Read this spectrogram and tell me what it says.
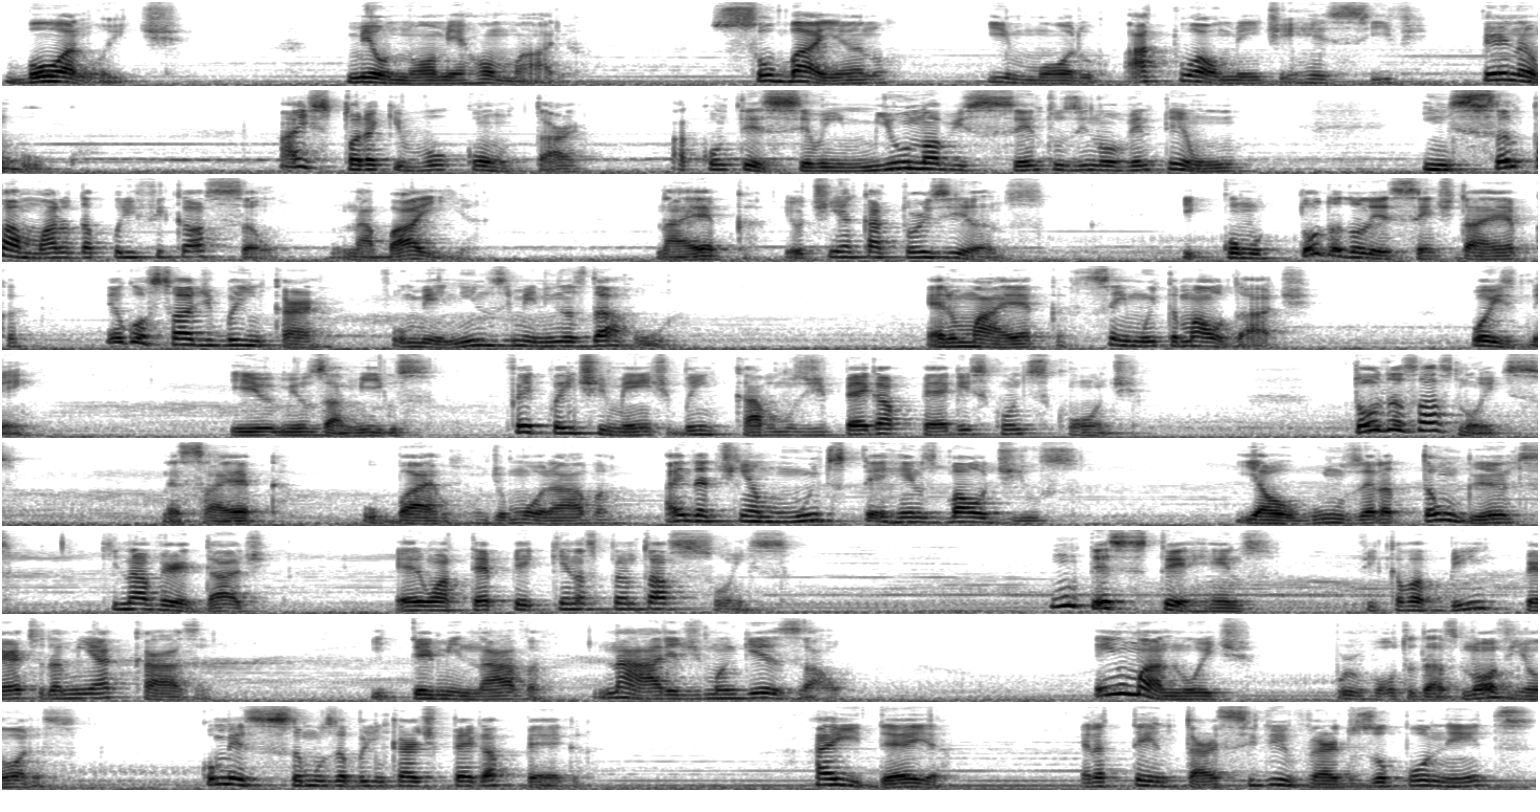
Boa noite. Meu nome é Romário. Sou baiano e moro atualmente em Recife, Pernambuco. A história que vou contar aconteceu em 1991, em Santo Amaro da Purificação, na Bahia. Na época, eu tinha 14 anos. E como todo adolescente da época, eu gostava de brincar com meninos e meninas da rua. Era uma época sem muita maldade. Pois bem, eu e meus amigos frequentemente brincávamos de pega-pega e esconde-esconde. Todas as noites. Nessa época, o bairro onde eu morava ainda tinha muitos terrenos baldios, e alguns eram tão grandes que na verdade eram até pequenas plantações. Um desses terrenos ficava bem perto da minha casa e terminava na área de manguezal. Em uma noite, por volta das 9 horas, começamos a brincar de pega-pega. A ideia era tentar se livrar dos oponentes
